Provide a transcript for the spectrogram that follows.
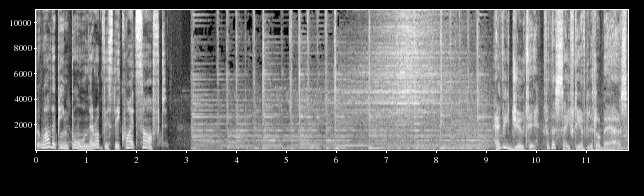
But while they're being born, they're obviously quite soft. Heavy duty for the safety of little bears.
